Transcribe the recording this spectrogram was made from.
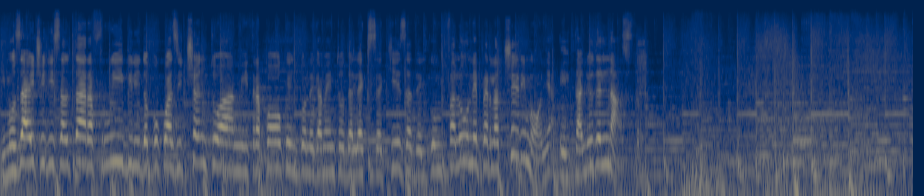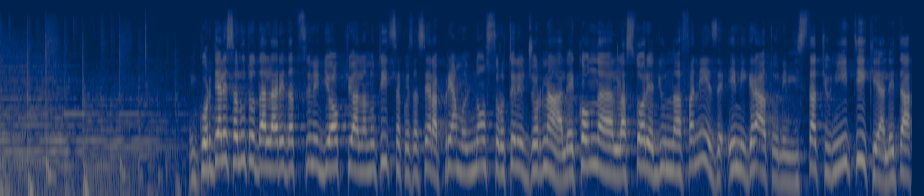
I mosaici di Saltara fruibili dopo quasi 100 anni, tra poco in collegamento dall'ex chiesa del Gonfalone per la cerimonia e il taglio del nastro. Un cordiale saluto dalla redazione di Occhio alla Notizia. Questa sera apriamo il nostro telegiornale con la storia di un fanese emigrato negli Stati Uniti che all'età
